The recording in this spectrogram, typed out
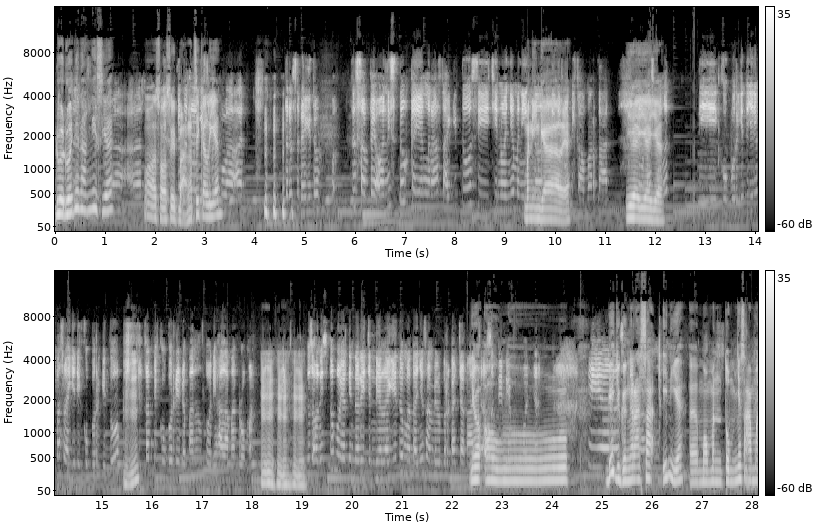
dua-duanya nangis ya. Duaan. Oh, so sweet Kita banget sih kalian. terus udah gitu terus sampai Onis tuh kayak ngerasa gitu si Cinonya meninggal Meninggal, ya. di kamar kan Iya, Nah, iya, iya. dikubur gitu jadi pas lagi dikubur gitu Mm-mm, kan dikubur di depan tuh di halaman rumah mm-mm, mm-mm, mm-mm. terus Onis tuh ngeliatin dari jendela gitu matanya sambil berkaca-kaca Ya. Allah. Iya, Dia juga ngerasa ini ya eh, momentumnya sama.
